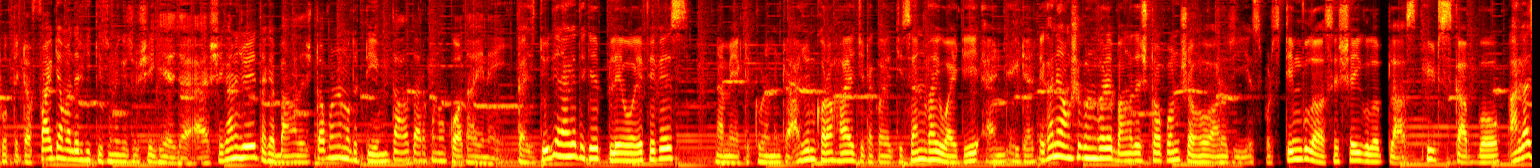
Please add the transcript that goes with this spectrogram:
প্রত্যেকটা ফাইটে আমাদেরকে কিছু না কিছু শিখিয়ে যায়। আর সেখানে যদি থাকে বাংলাদেশ টপনের মতো টিম তাহলে তার কোনো কথাই নেই। গাইজ দুই দিন আগে থেকে play O F F S নামে একটি টুর্নামেন্টের আয়োজন করা হয়, যেটা করে জিসান ভাই, ওয়াইটি অ্যান্ড এইটার। এখানে অংশগ্রহণ করে বাংলাদেশ টপন সহ আরও যে স্পোর্টস টিমগুলো আছে, সেইগুলো প্লাস ইটস কাব্য আর গাছ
